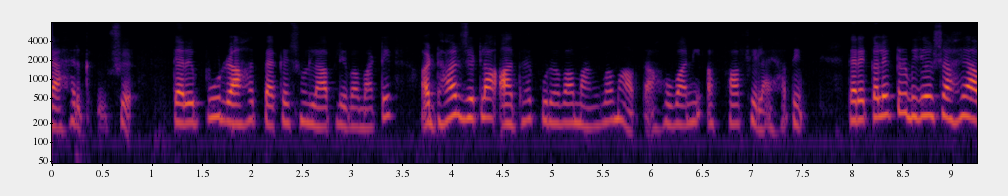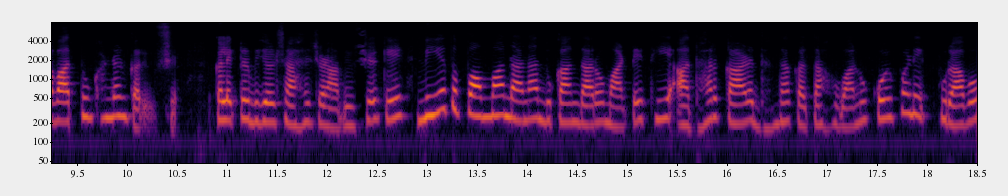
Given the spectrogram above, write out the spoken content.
જાહેર કર્યું છે. ત્યારે પૂર રાહત પેકેજનો લાભ લેવા માટે અઢાર જેટલા આધાર પુરાવા માંગવામાં આવતા હોવાની અફવા ફેલાઈ હતી. ત્યારે કલેક્ટર બિજલ શાહે આ વાતનું ખંડન કર્યું છે. કલેક્ટર બિજલ શાહે જણાવ્યું છે કે, નિયત ફોર્મમાં નાના દુકાનદારો માટેથી આધાર કાર્ડ ધંધા કરતા હોવાનું કોઈ પણ એક પુરાવો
